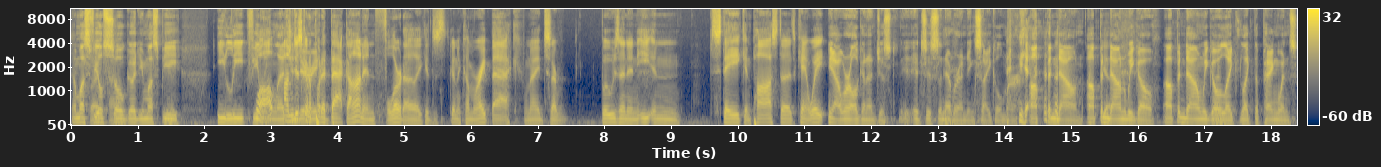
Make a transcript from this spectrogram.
That must but, feel so um, good. You must be elite, feeling well, legendary. I'm just gonna put it back on in Florida. Like it's gonna come right back when I start boozing and eating steak and pasta. Can't wait. Yeah, we're all gonna just. It's just a never-ending cycle, Mur. yeah. Up and down, up and yeah. down we go, up and down we go, like like the Penguins.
